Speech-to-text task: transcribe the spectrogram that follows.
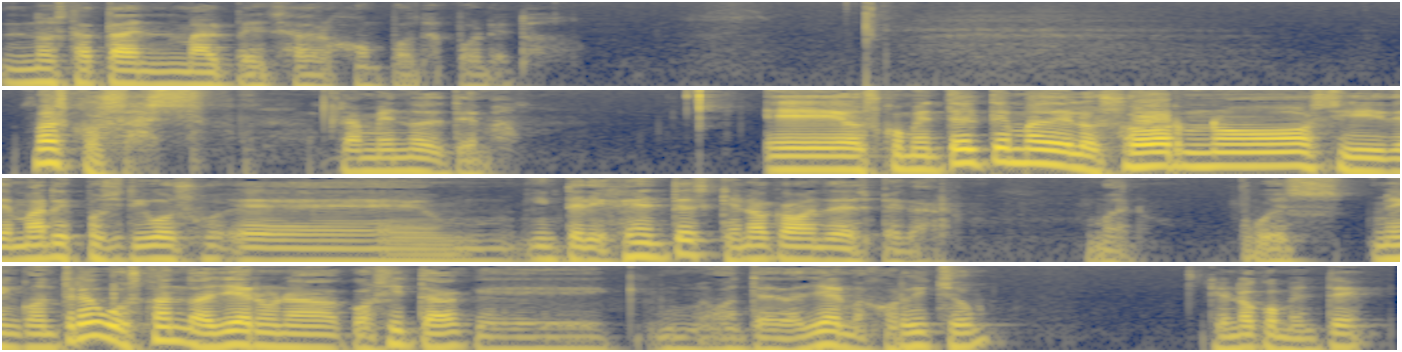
no está tan mal pensado el HomePod después de todo. Más cosas, cambiando de tema. Eh, os comenté el tema de los hornos y demás dispositivos eh, inteligentes que no acaban de despegar. Bueno, pues me encontré buscando ayer una cosita que, antes de ayer, mejor dicho, que no comenté,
